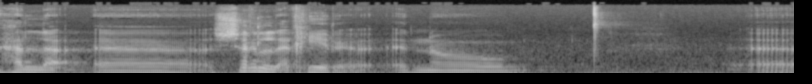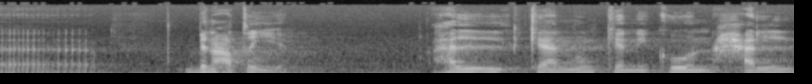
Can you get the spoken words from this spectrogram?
هلأ آه، الشغلة الأخيرة إنه آه، بن عطيه هل كان ممكن يكون حل؟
